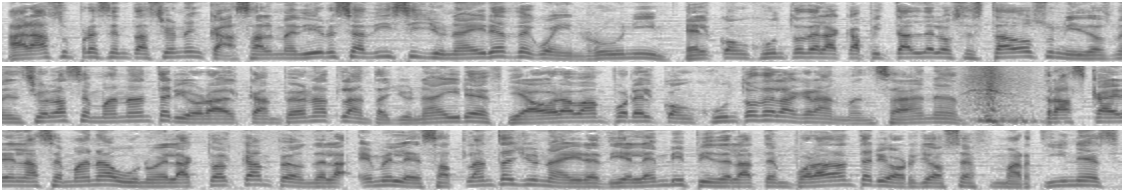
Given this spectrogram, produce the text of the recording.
hará su presentación en casa al medirse a DC United de Wayne Rooney. El conjunto de la capital de los Estados Unidos venció la semana anterior al campeón Atlanta United y ahora van por el conjunto de la Gran Manzana. Tras caer en la semana 1 el actual campeón de la MLS Atlanta United y el MVP de la temporada anterior Joseph Martínez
